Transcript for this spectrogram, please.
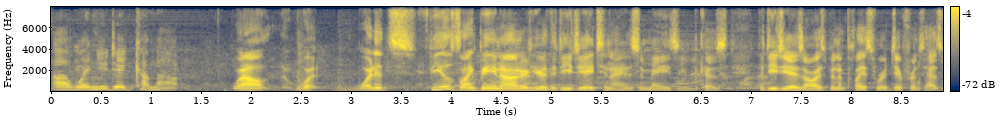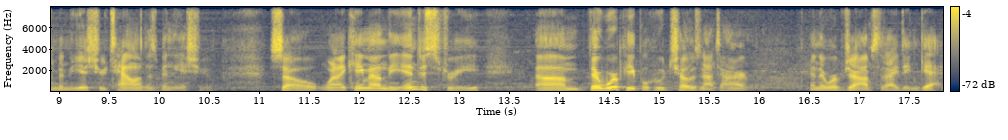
uh, when you did come out? Well, what what it feels like being honored here at the DGA tonight is amazing because the DGA has always been a place where difference hasn't been the issue, talent has been the issue. So when I came out in the industry, um, there were people who chose not to hire me, and there were jobs that I didn't get.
